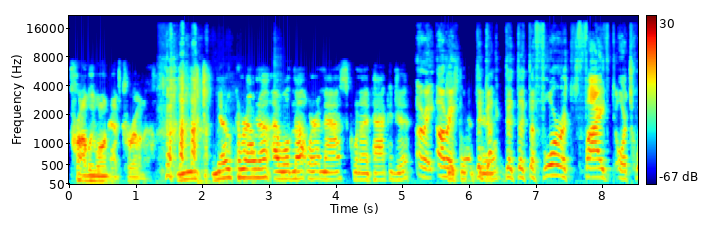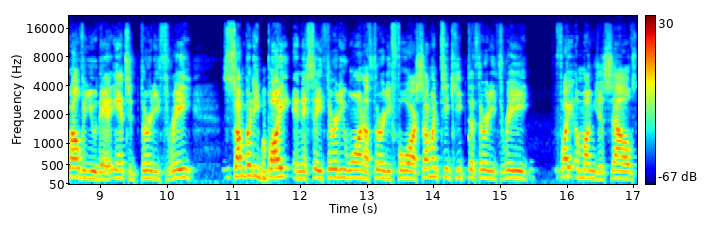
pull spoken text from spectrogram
Probably won't have corona. no corona. I will not wear a mask when I package it. All right, all right. The, the, the, the four or five or 12 of you that answered 33, somebody bite and they say 31 or 34. Someone to keep the 33. Fight among yourselves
